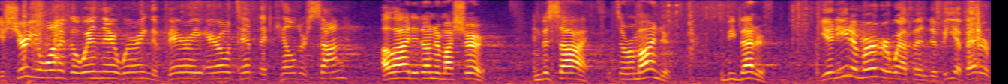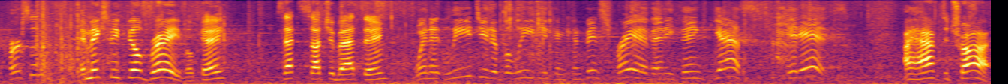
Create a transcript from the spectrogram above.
You sure you want to go in there wearing the very arrow tip that killed her son? I'll hide it under my shirt. And besides, it's a reminder to be better. You need a murder weapon to be a better person? It makes me feel brave, okay? Is that such a bad thing? When it leads you to believe you can convince Freya of anything, yes, it is. I have to try.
